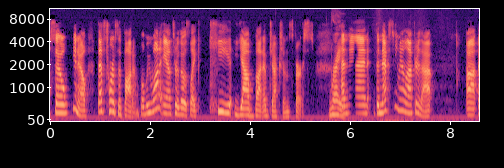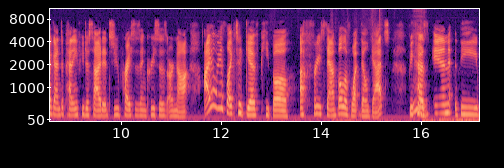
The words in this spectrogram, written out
so you know that's towards the bottom but we want to answer those like key yeah but objections first. Right. and then the next email after that, uh, again, depending if you decided to do prices increases or not, I always like to give people a free sample of what they'll get because in the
